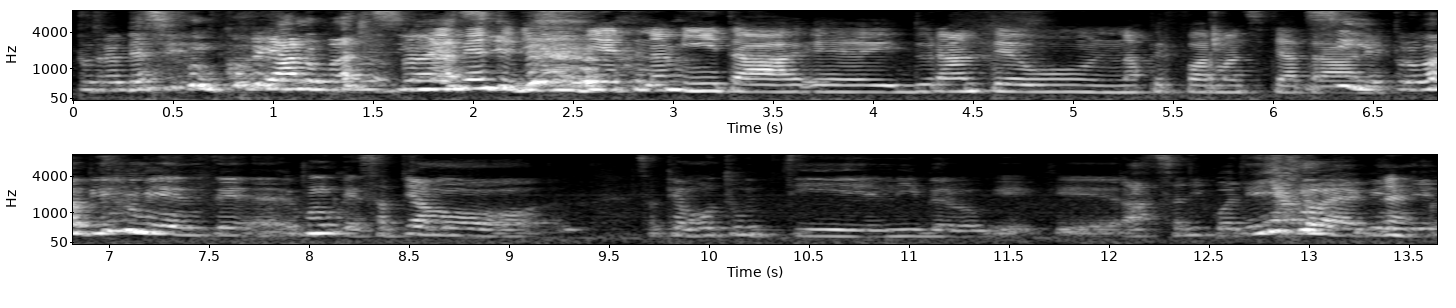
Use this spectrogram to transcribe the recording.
potrebbe essere un coreano qualsiasi. Probabilmente di un vietnamita eh, durante una performance teatrale. Sì, probabilmente. Eh, comunque sappiamo, sappiamo tutti libero che, che razza di quotidiano è, quindi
